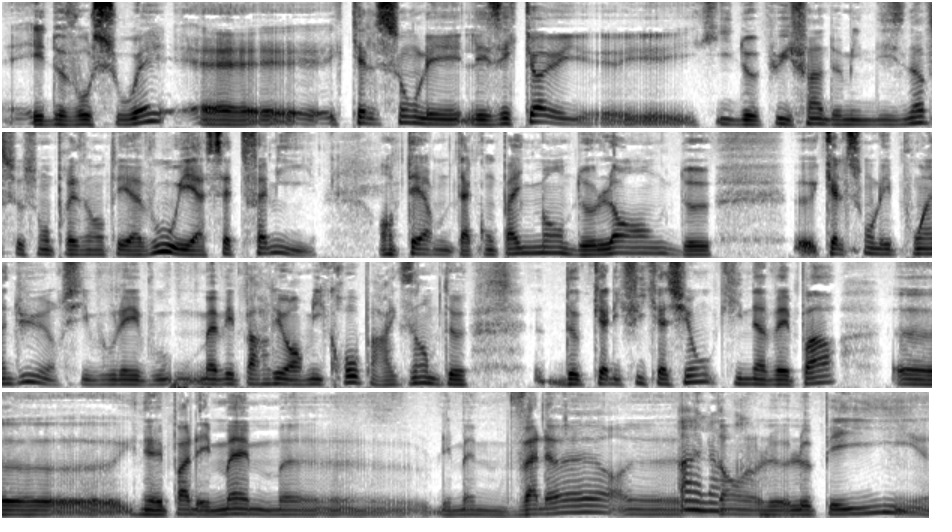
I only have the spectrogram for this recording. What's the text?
et, de vos souhaits. Euh, quels sont les, écueils qui, depuis fin 2019, se sont présentés à vous et à cette famille en termes d'accompagnement, de langue, de euh, quels sont les points durs, si vous voulez? Vous m'avez parlé hors micro, par exemple, de, de qualifications qui n'avaient pas, euh, n'avaient pas les mêmes, euh, les mêmes valeurs euh, Alors, dans le, le pays euh,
